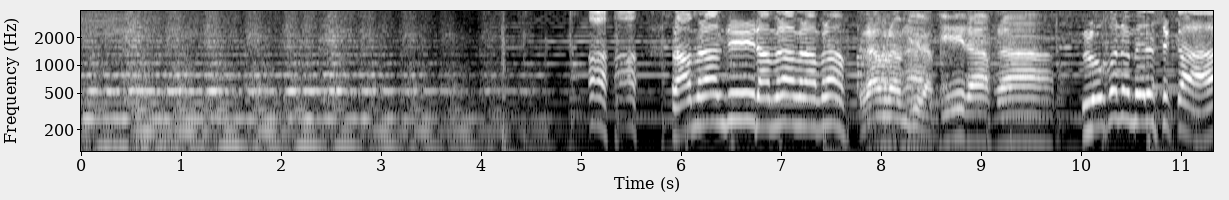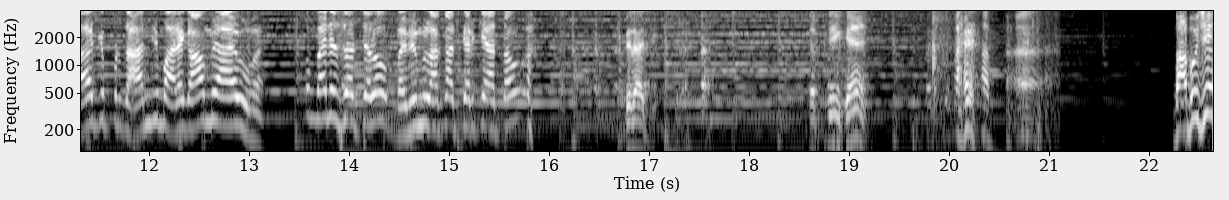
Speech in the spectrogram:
राम राम जी राम राम राम राम। राम राम जी राम। जी राम राम। लोगों ने मेरे से कहा कि प्रधान जी हमारे गाँव में आए हुए हैं। तो मैंने सोचा चलो मैं भी मुलाकात करके आता हूँ। बिरा जी सब ठीक है। बाबूजी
